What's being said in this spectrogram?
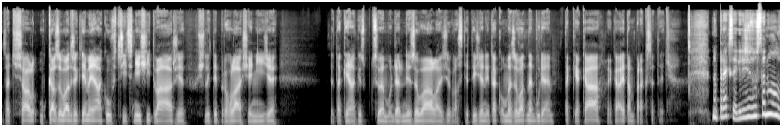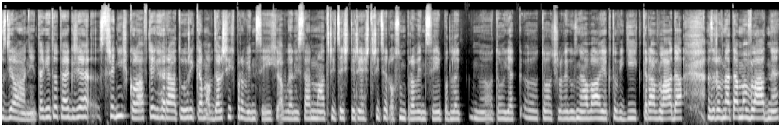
začal ukazovat, řekněme, nějakou vstřícnější tvář, že šly ty prohlášení, že se taky nějakým způsobem modernizoval a že vlastně ty ženy tak omezovat nebude. Tak jaká, jaká je tam praxe teď? No praxe, když zůstanou vzdělání, tak je to tak, že střední škola v těch hrátů, říkám, a v dalších provinciích, Afganistán má 34 až 38 provincií, podle no, toho, jak eh, to člověk uznává, jak to vidí, která vláda zrovna tam vládne,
